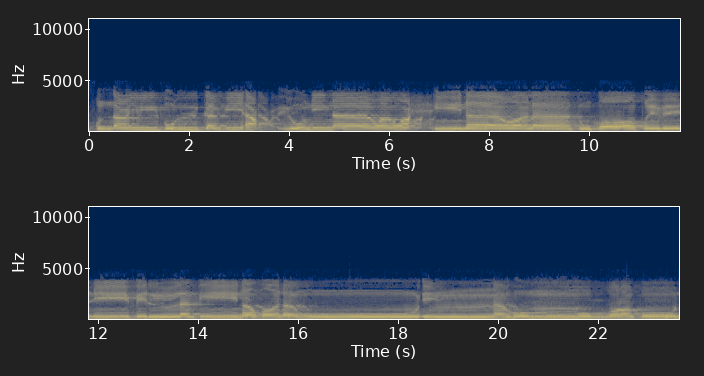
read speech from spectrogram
واصنع الفلك بأعيننا ووحينا ولا تخاطبني في الذين ظلموا. إنهم مغرقون.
